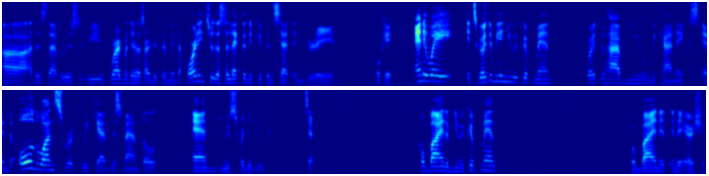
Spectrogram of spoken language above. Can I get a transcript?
Uh, at this time, required materials are determined according to the selected equipment set and grade. Okay. Anyway, it's going to be a new equipment. Going to have new mechanics, and the old ones we can dismantle and use for the new equipment. That's it. Combine of new equipment. Combine it in the airship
